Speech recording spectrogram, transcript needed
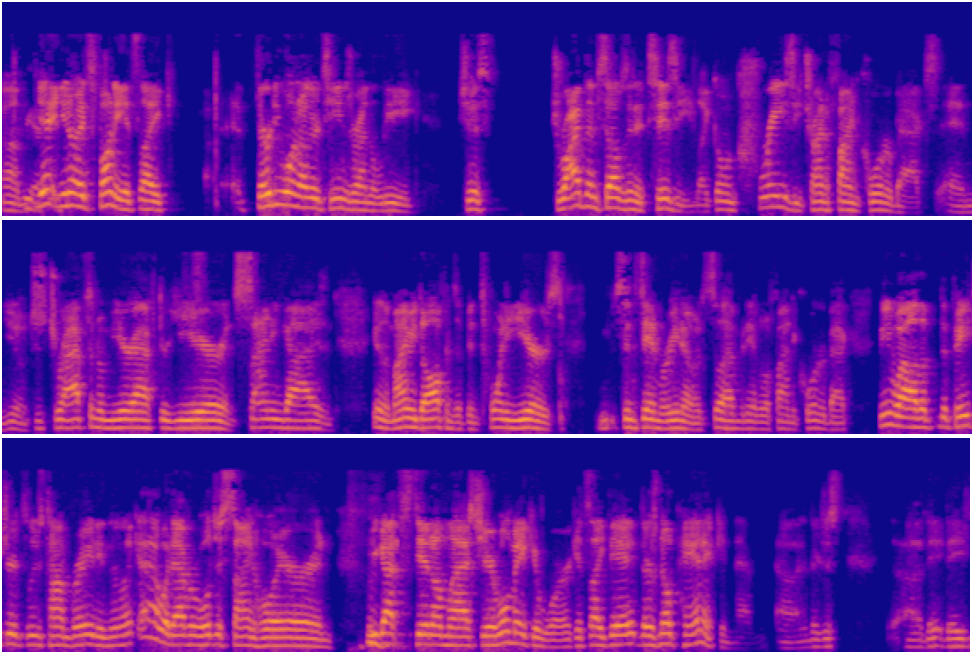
Um, yeah. yeah, you know, it's funny. It's like 31 other teams around the league just drive themselves in a tizzy, like going crazy trying to find quarterbacks and, you know, just drafting them year after year and signing guys. And, you know, the Miami Dolphins have been 20 years since Dan Marino and still haven't been able to find a quarterback. Meanwhile, the, the Patriots lose Tom Brady and they're like, ah, whatever, we'll just sign Hoyer and we got Stidham last year. We'll make it work. It's like they, there's no panic in them. Uh, they're just, uh, they, they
